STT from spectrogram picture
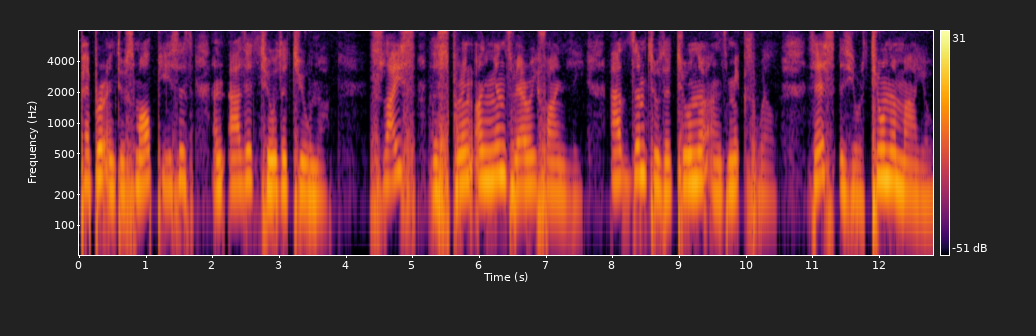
pepper into small pieces and add it to the tuna. Slice the spring onions very finely. Add them to the tuna and mix well. This is your tuna mayo.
